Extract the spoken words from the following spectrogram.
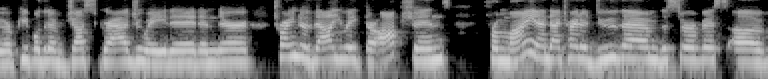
or people that have just graduated and they're trying to evaluate their options from my end i try to do them the service of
